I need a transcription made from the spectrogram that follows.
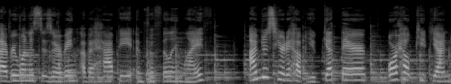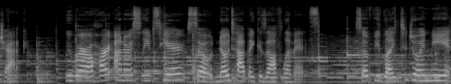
everyone is deserving of a happy and fulfilling life. I'm just here to help you get there or help keep you on track. We wear our heart on our sleeves here, so no topic is off limits. So if you'd like to join me,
